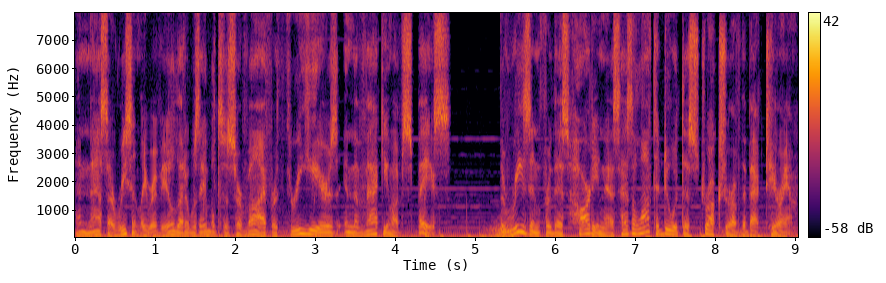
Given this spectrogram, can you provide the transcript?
and NASA recently revealed that it was able to survive for three years in the vacuum of space. The reason for this hardiness has a lot to do with the structure of the bacterium.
